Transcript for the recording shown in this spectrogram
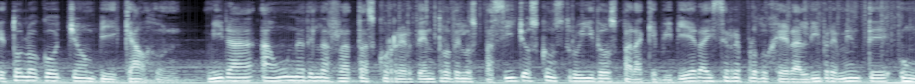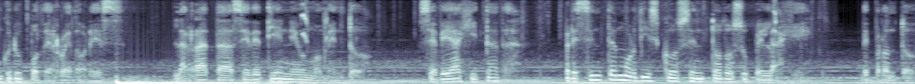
etólogo John B. Calhoun mira a una de las ratas correr dentro de los pasillos construidos para que viviera y se reprodujera libremente un grupo de roedores. La rata se detiene un momento. Se ve agitada. Presenta mordiscos en todo su pelaje. De pronto,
